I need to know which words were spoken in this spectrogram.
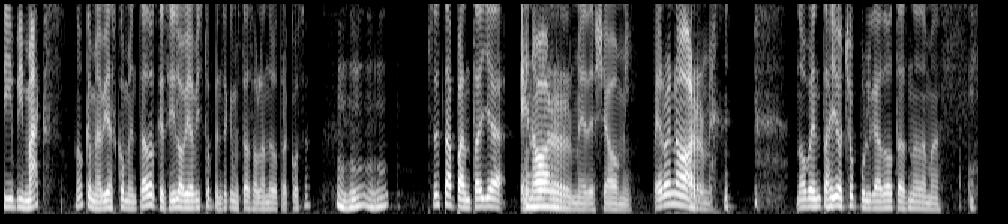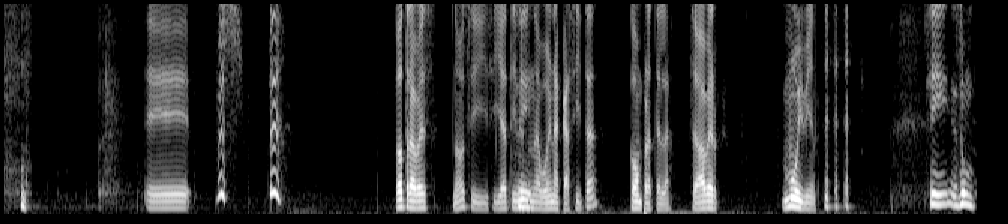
TV Max, ¿no? Que me habías comentado, que sí lo había visto, pensé que me estabas hablando de otra cosa. Pues esta pantalla enorme de Xiaomi, pero enorme. 98 pulgadotas nada más. Eh, pues, eh. otra vez, ¿no? Si, si ya tienes Sí. una buena casita, cómpratela. Se va a ver muy bien. Sí, es un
